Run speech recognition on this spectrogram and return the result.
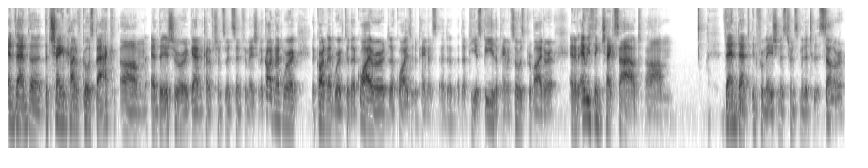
and then the the chain kind of goes back, um, and the issuer again kind of transmits information to the card network, the card network to the acquirer, the acquirer to the payments, uh, the, the PSP, the payment service provider, and if everything checks out, um, then that information is transmitted to the seller,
